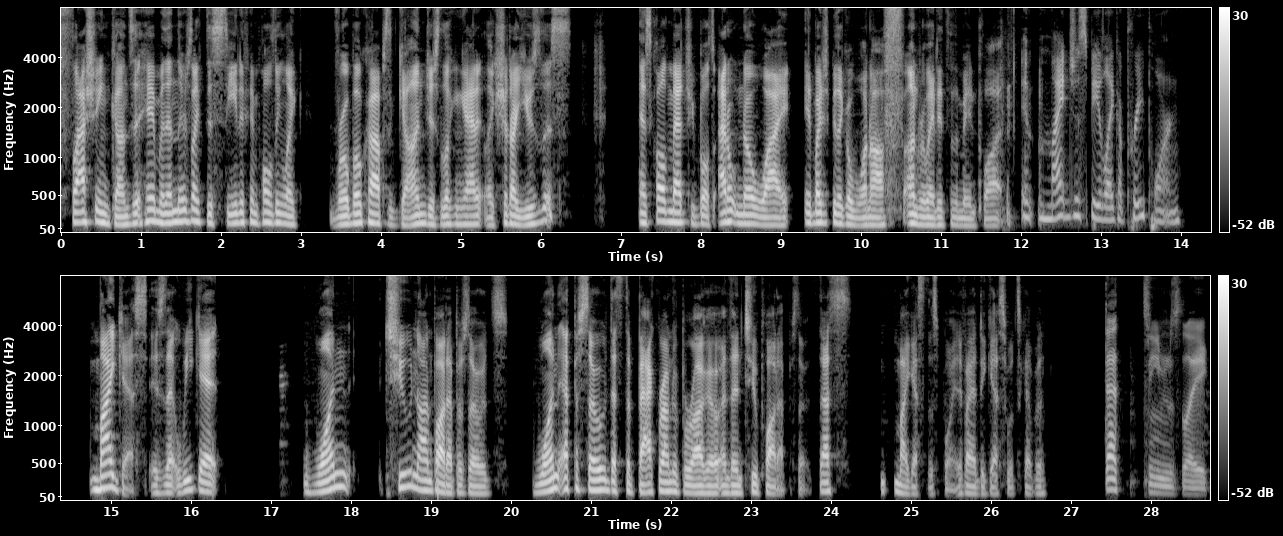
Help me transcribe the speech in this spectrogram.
flashing guns at him, and then there's like this scene of him holding like Robocop's gun, just looking at it like, should I use this? And it's called Magic Bolts. I don't know why. It might just be like a one off, unrelated to the main plot. it might just be like a pre porn. My guess is that we get one, two non plot episodes, one episode that's the background of Barago, and then two plot episodes. That's my guess at this point, if I had to guess what's coming. That seems like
